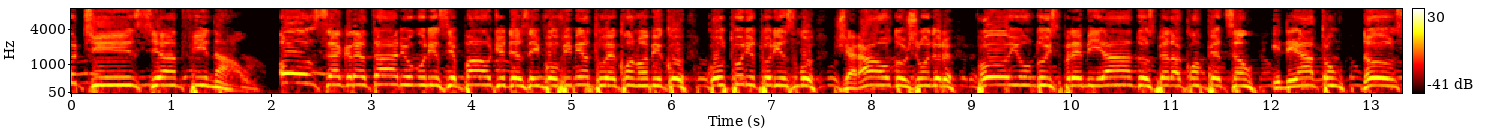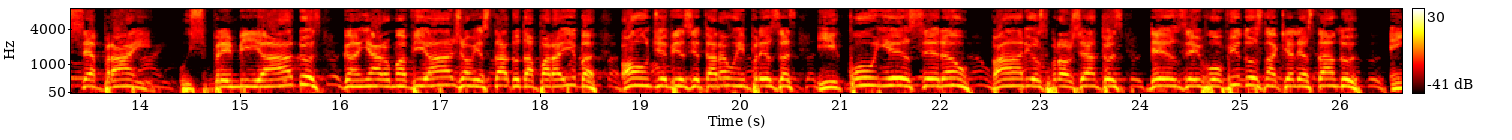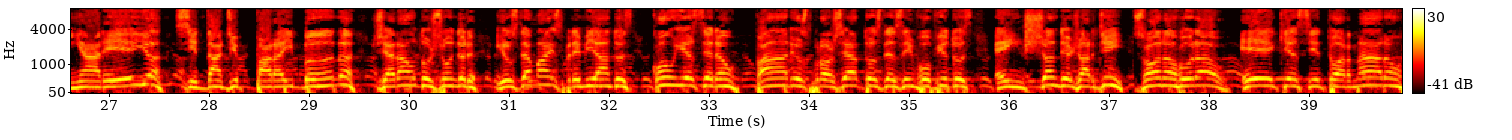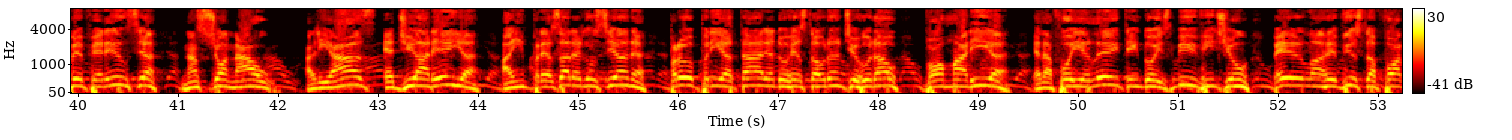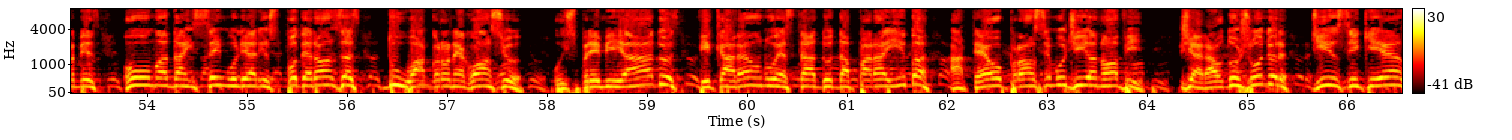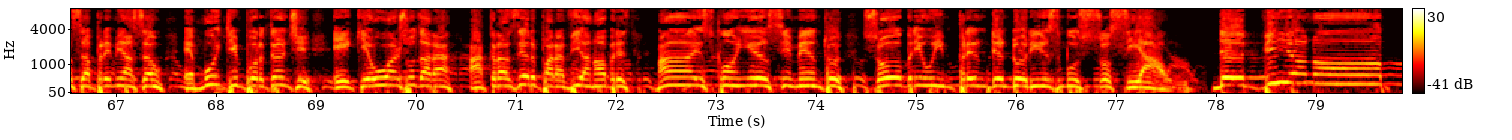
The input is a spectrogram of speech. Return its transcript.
Notícia final. O secretário municipal de Desenvolvimento Econômico, Cultura e Turismo, Geraldo Júnior, foi um dos premiados pela competição Ideaton do Sebrae. Os premiados ganharam uma viagem ao estado da Paraíba, onde visitarão empresas e conhecerão vários projetos desenvolvidos naquele estado. Em Areia, cidade paraibana, Geraldo Júnior e os demais premiados conhecerão vários projetos desenvolvidos em Xande Jardim, zona rural, e que se tornaram referência nacional. Aliás, é de areia. A empresária Luciana, proprietária do restaurante rural Vó Maria. Ela foi eleita em 2021 pela revista Forbes, uma das 100 mulheres poderosas do agronegócio. Os premiados ficarão no estado da Paraíba até o próximo dia 9. Geraldo Júnior disse que essa premiação é muito importante e que o ajudará a trazer para Vianópolis mais conhecimento sobre o empreendedorismo social. De Vianópolis,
